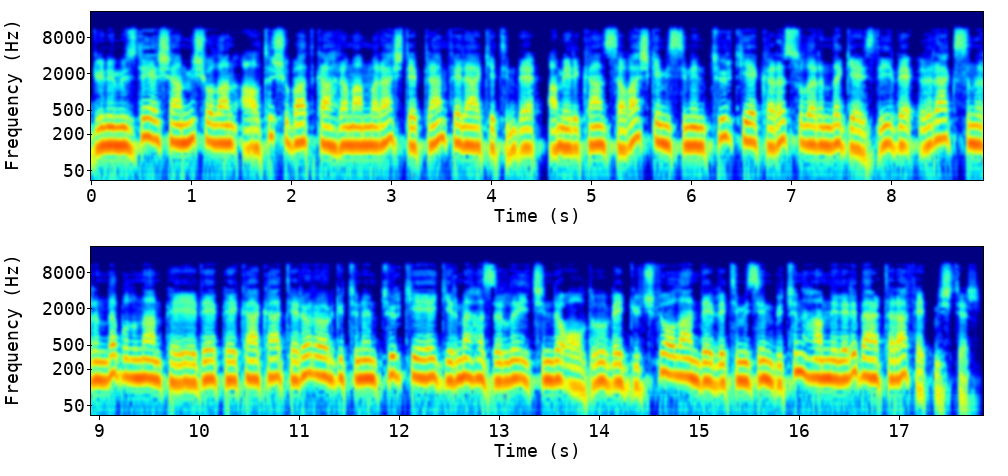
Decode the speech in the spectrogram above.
Günümüzde yaşanmış olan 6 Şubat Kahramanmaraş deprem felaketinde Amerikan savaş gemisinin Türkiye karasularında gezdiği ve Irak sınırında bulunan PYD-PKK terör örgütünün Türkiye'ye girme hazırlığı içinde olduğu ve güçlü olan devletimizin bütün hamleleri bertaraf etmiştir.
